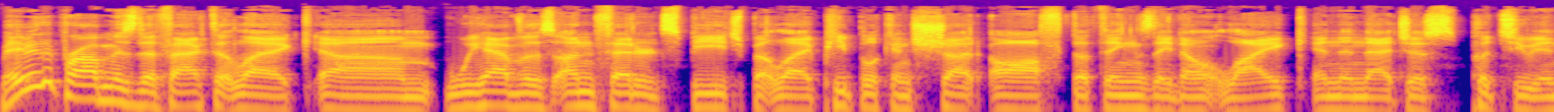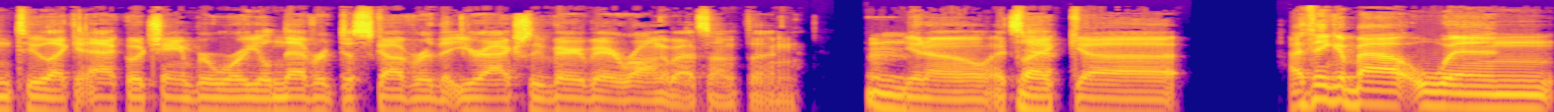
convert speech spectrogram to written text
Maybe the problem is the fact that like um, we have this unfettered speech, but like people can shut off the things they don't like, and then that just puts you into like an echo chamber where you'll never discover that you're actually very, very wrong about something. Hmm. You know, it's Yeah. like uh, I think about when.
